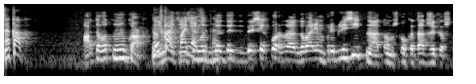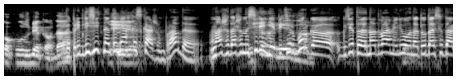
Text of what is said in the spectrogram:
А как? А это вот, ну как, ну, понимаете, как если мы до, до, до сих пор э, говорим приблизительно о том, сколько таджиков, сколько узбеков, да? Да приблизительно и... это мягко скажем, правда? У нас же даже население Петербурга где-то на 2 миллиона туда-сюда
